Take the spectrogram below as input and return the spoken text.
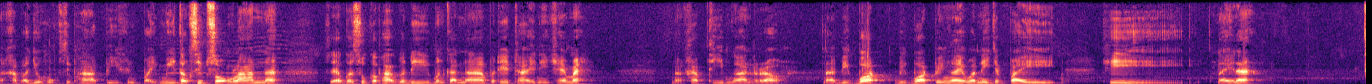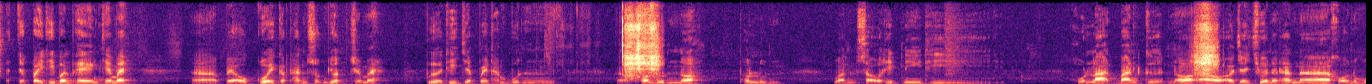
นะครับอายุ 65 ปีขึ้นไปมีตั้ง 12 ล้านนะแสดงว่าสุขภาพก็ดีเหมือนกันนะ ประเทศไทยนี่ใช่ไหม นะครับทีมงานเรานะบิ๊กบอสบิ๊กบอสเป็นไงวันนี้จะไปที่ไหนนะ จะไปที่บันแพงใช่ไหมไปเอากล้วยกับท่านสมยศใช่ไหมเพื่อที่จะไปทำบุญพ่อลุนเนาะพ่อลุนวันเสาร์อาทิตย์นี้ที่โคราชบ้านเกิดเนาะเอาเอาใจช่วยนะท่านนะ ขออนุโม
